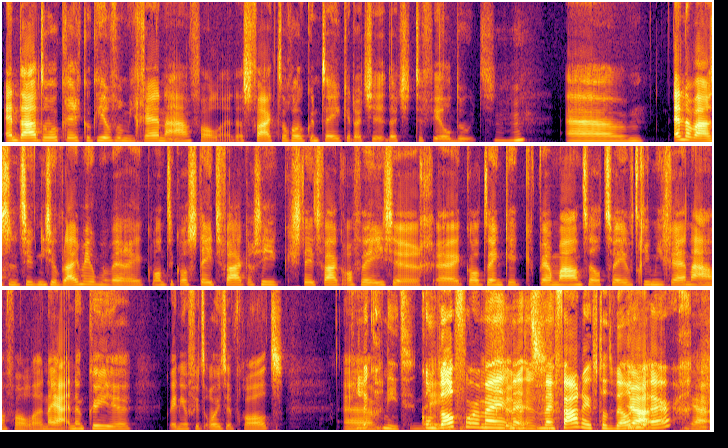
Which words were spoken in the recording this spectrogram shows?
en daardoor kreeg ik ook heel veel migraine aanvallen. Dat is vaak toch ook een teken dat je, dat je te veel doet. mhm. Ehm, en daar waren ze natuurlijk niet zo blij mee op mijn werk. Want ik was steeds vaker ziek, steeds vaker afwezig. Eh, ik had denk ik per maand wel twee of drie migraine aanvallen. Nou ja, en dan kun je... Ik weet niet of je het ooit hebt gehad. Ehm, Gelukkig niet. nee, Komt wel voor. Mijn, mijn, vader heeft dat wel Ja. heel erg. Ja,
